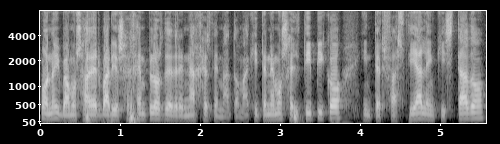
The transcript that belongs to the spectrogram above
Bueno, y vamos a ver varios ejemplos de drenajes de hematoma. Aquí tenemos el típico interfascial enquistado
